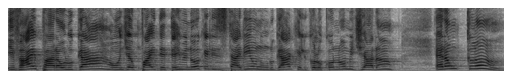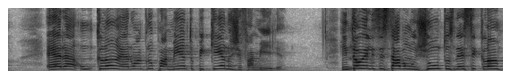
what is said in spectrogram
e vai para o lugar onde o pai determinou que eles estariam, num lugar que ele colocou o nome de Arã. Era um clã, era um clã, era um agrupamento pequeno de família. Então eles estavam juntos nesse clã.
